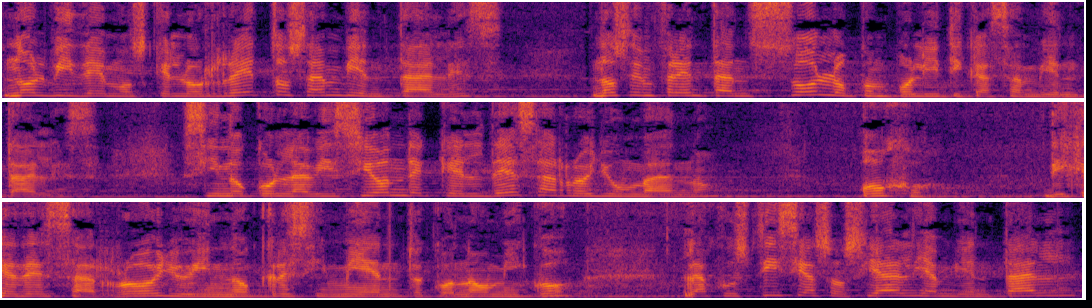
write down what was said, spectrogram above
no olvidemos que los retos ambientales no se enfrentan solo con políticas ambientales, sino con la visión de que el desarrollo humano, ojo, dije desarrollo y no crecimiento económico, la justicia social y ambiental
